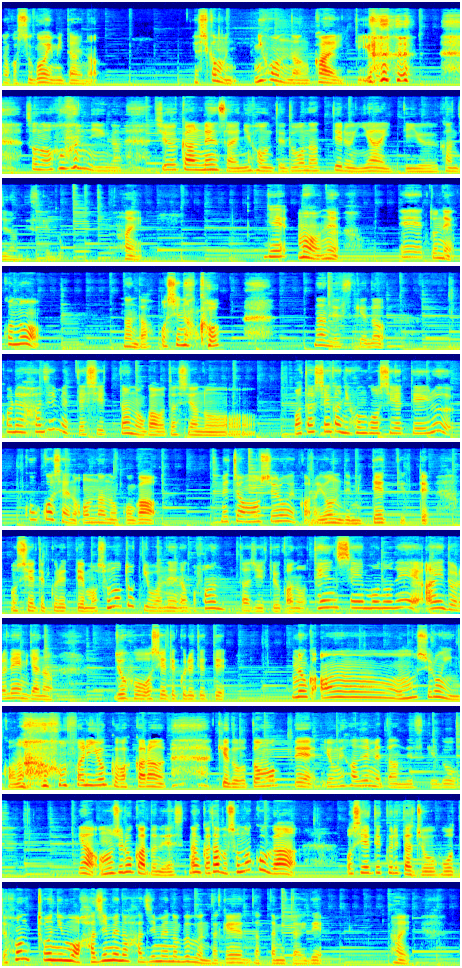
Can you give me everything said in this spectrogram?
なんかすごいみたいな。いやしかも2本なんかいっていう。その本人が週刊連載2本ってどうなってるんやいっていう感じなんですけど。はい。で、まあね、えっ、ー、とね、この、なんだ、推しの子 なんですけど、これ初めて知ったのが私、あの、私が日本語を教えている高校生の女の子が、めっちゃ面白いから読んでみてって言って教えてくれて、まあ、その時はねなんかファンタジーというかあの転生ものでアイドルでみたいな情報を教えてくれてて。なんかあー面白いんかな。あんまりよくわからんけどと思って読み始めたんですけど。いや面白かったです。なんか多分その子が教えてくれた情報って本当にもう初めの初めの部分だけだったみたいで。はい。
